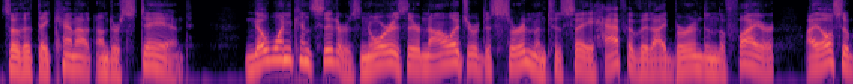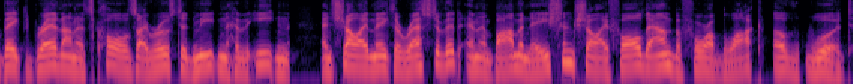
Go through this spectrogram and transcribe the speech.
so that they cannot understand. No one considers, nor is there knowledge or discernment to say, Half of it I burned in the fire. I also baked bread on its coals. I roasted meat and have eaten. And shall I make the rest of it an abomination? Shall I fall down before a block of wood?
